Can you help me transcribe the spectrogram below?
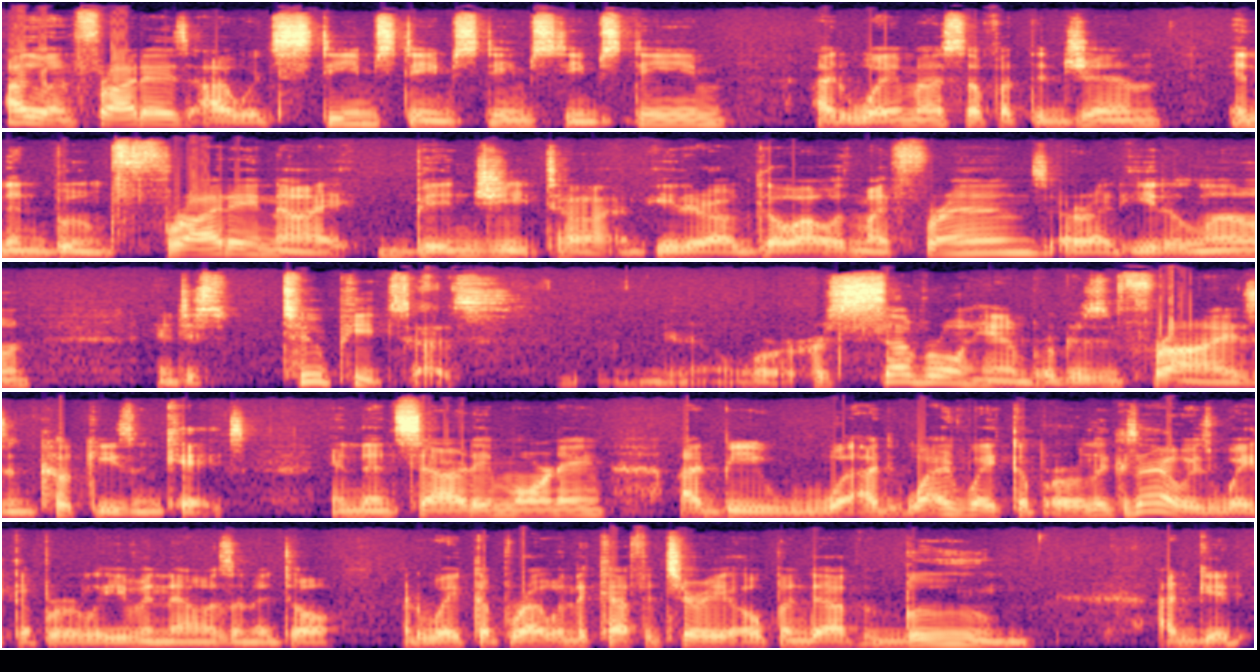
Either on Fridays, I would steam, steam, steam, steam, steam. I'd weigh myself at the gym, and then boom, Friday night, binge eat time. Either I'd go out with my friends or I'd eat alone, and just two pizzas, you know, or, or several hamburgers and fries and cookies and cakes. And then Saturday morning, I'd be I'd, I'd wake up early because I always wake up early, even now as an adult. I'd wake up right when the cafeteria opened up. Boom, I'd get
